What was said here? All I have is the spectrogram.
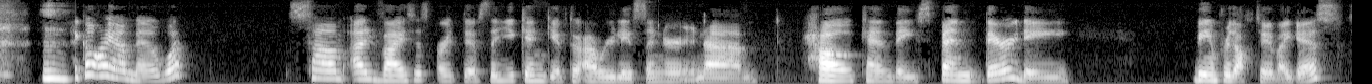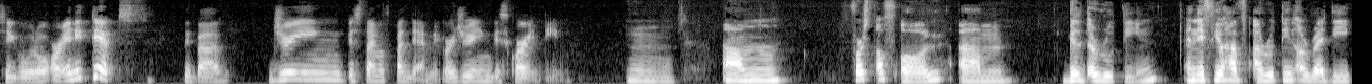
Ikaw kaya, Mel, what some advices or tips that you can give to our listener na how can they spend their day being productive, I guess, siguro, or any tips, diba, during this time of pandemic or during this quarantine? Hmm. Um, first of all, um, build a routine. And if you have a routine already,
